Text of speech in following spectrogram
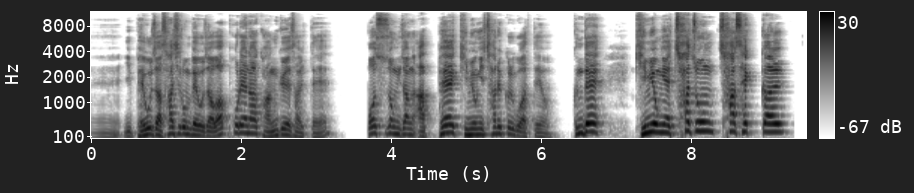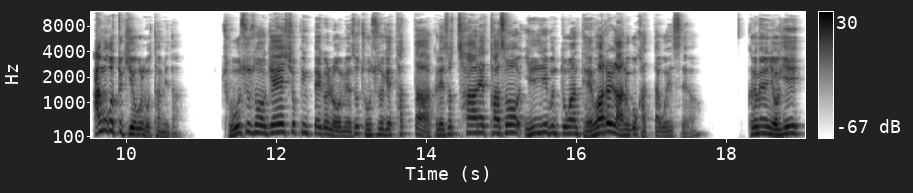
에, 이 배우자 사실혼 배우자와 포레나 광교에 살 때 버스 정류장 앞에 김용이 차를 끌고 왔대요. 근데 김용의 차종, 차 색깔 아무것도 기억을 못합니다. 조수석에 쇼핑백을 넣으면서 조수석에 탔다. 그래서 차 안에 타서 1, 2분 동안 대화를 나누고 갔다고 했어요. 그러면 여기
